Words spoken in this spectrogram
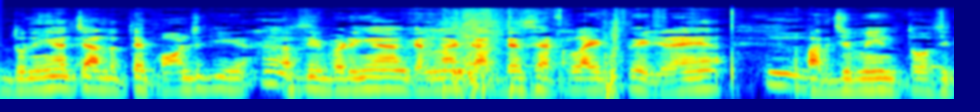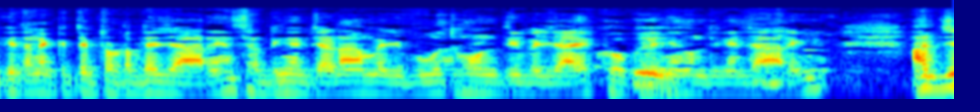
ਦੁਨੀਆ ਚੰਦ ਤੇ ਪਹੁੰਚ ਗਈ ਆ ਅਸੀਂ ਬੜੀਆਂ ਗੱਲਾਂ ਕਰਦੇ ਸੈਟਲਾਈਟ ਭੇਜ ਰਹੇ ਆ ਪਰ ਜ਼ਮੀਨ ਤੋਂ ਅਸੀਂ ਕਿਤੇ ਨਾ ਕਿਤੇ ਟੁੱਟਦੇ ਜਾ ਰਹੇ ਹਾਂ। ਸਾਡੀਆਂ ਜੜਾਂ ਮਜ਼ਬੂਤ ਹੋਣ ਦੀ ਬਜਾਏ ਖੋਖਲੀਆਂ ਹੁੰਦੀਆਂ ਜਾ ਰਹੀਆਂ। ਅੱਜ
